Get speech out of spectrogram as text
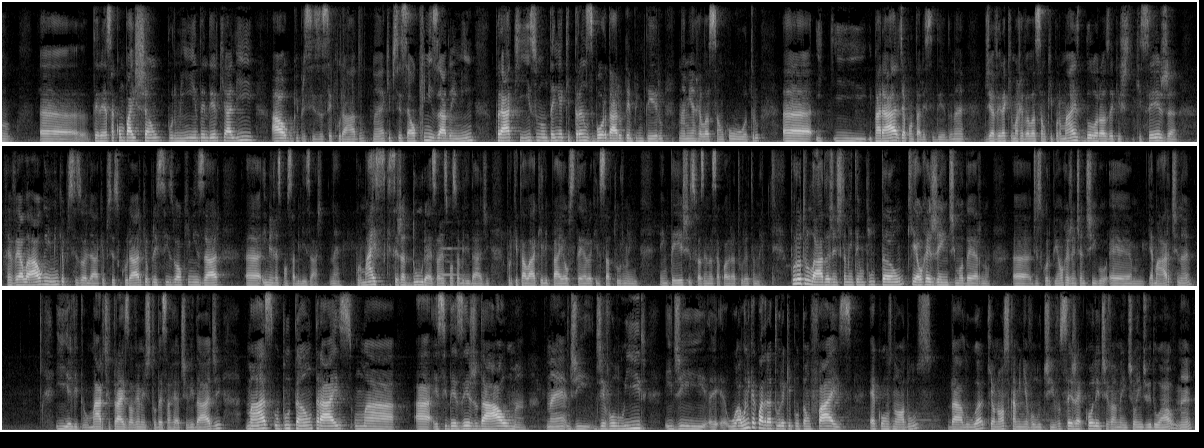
uh, ter essa compaixão por mim e entender que ali algo que precisa ser curado, né? Que precisa ser alquimizado em mim para que isso não tenha que transbordar o tempo inteiro na minha relação com o outro uh, e, e, e parar de apontar esse dedo, né? de haver aqui uma revelação que, por mais dolorosa que, que seja, revela algo em mim que eu preciso olhar, que eu preciso curar, que eu preciso alquimizar uh, e me responsabilizar, né? Por mais que seja dura essa responsabilidade, porque está lá aquele pai austero, aquele Saturno em, em peixes, fazendo essa quadratura também. Por outro lado, a gente também tem um Plutão, que é o regente moderno uh, de Escorpião, o regente antigo é, é Marte, né? E ele, o Marte traz, obviamente, toda essa reatividade, mas o Plutão traz uma, a, esse desejo da alma, né, de, de evoluir e de. Eh, a única quadratura que Plutão faz é com os nódulos da Lua, que é o nosso caminho evolutivo, seja coletivamente ou individual, né?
